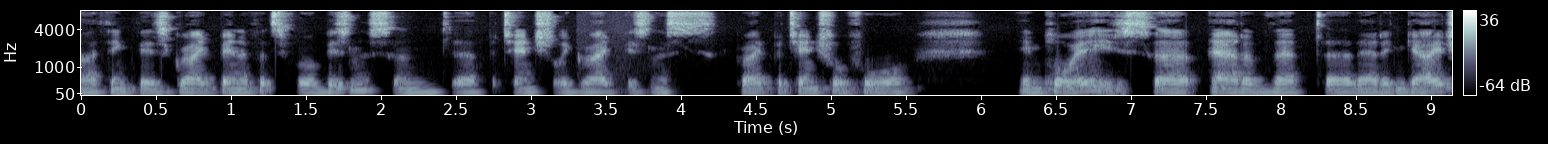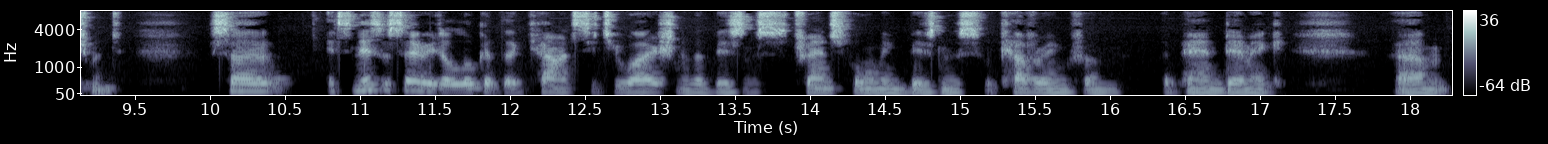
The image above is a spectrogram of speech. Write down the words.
I, think there's great benefits for a business and uh, potentially great business, great potential for employees uh, out of that that engagement. So it's necessary to look at the current situation of a business, transforming business, recovering from the pandemic, um,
